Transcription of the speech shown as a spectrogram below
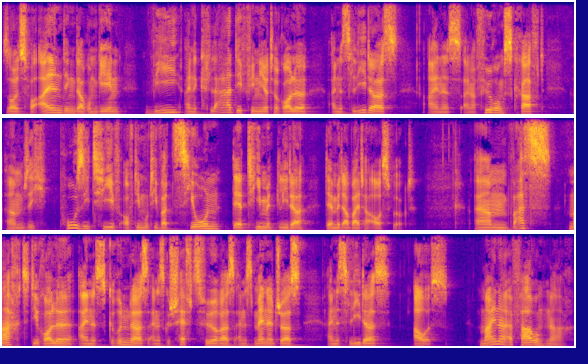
soll es vor allen Dingen darum gehen, wie eine klar definierte Rolle eines Leaders, eines, einer Führungskraft ähm, sich positiv auf die Motivation der Teammitglieder, der Mitarbeiter auswirkt. Ähm, was macht die Rolle eines Gründers, eines Geschäftsführers, eines Managers, eines Leaders aus? Meiner Erfahrung nach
